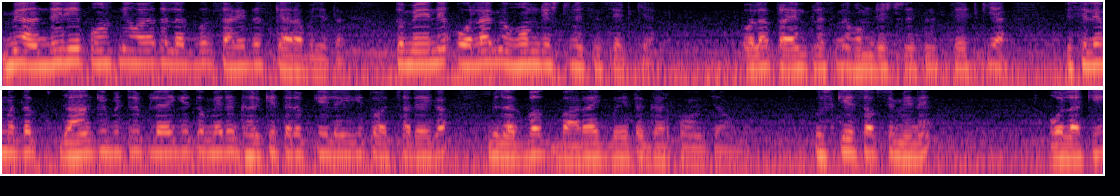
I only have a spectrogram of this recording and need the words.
मैं अंधेरी पहुँचने वाला था लगभग साढ़े दस, ग्यारह बजे तक। तो मैंने ओला में होम डेस्टिनेशन सेट किया। ओला प्राइम प्लस में होम डेस्टिनेशन सेट किया। इसलिए मतलब जहाँ की भी ट्रिप लगेगी तो मेरे घर की तरफ़ की लगेगी तो अच्छा रहेगा। मैं लगभग बारह, एक बजे तक घर पहुँच जाऊँगा। उसके हिसाब से मैंने ओला की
